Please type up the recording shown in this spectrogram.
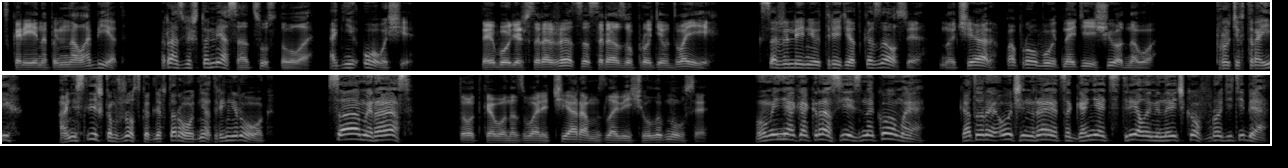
Скорее напоминал обед. Разве что мясо отсутствовало, одни овощи. «Ты будешь сражаться сразу против двоих. К сожалению, третий отказался, но Чар попробует найти еще одного». «Против троих?» не слишком жестко для второго дня тренировок. «Самый раз!» Тот, кого назвали Чаром, зловеще улыбнулся. «У меня как раз есть знакомая, которая очень нравится гонять стрелами новичков вроде тебя.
